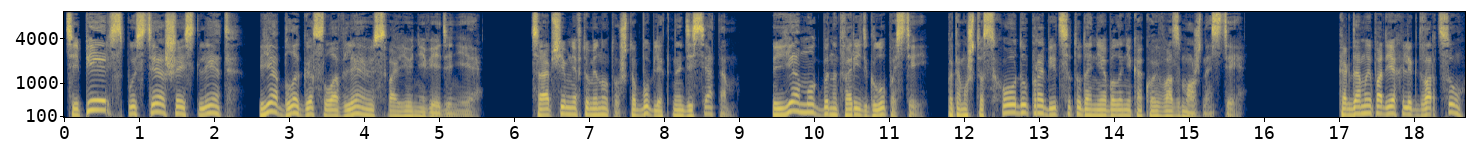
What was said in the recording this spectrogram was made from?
Теперь, спустя шесть лет, я благословляю свое неведение. Сообщи мне в ту минуту, что бублик на десятом, и я мог бы натворить глупостей, потому что сходу пробиться туда не было никакой возможности. Когда мы подъехали к дворцу,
